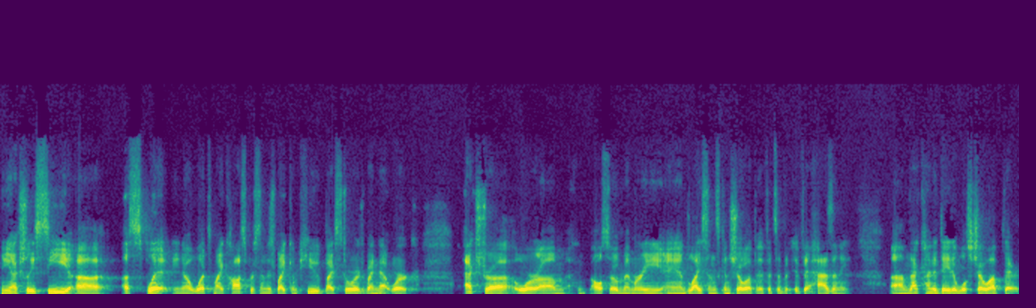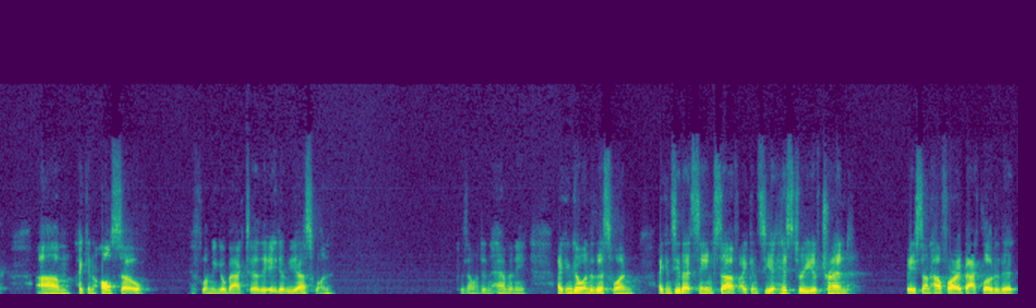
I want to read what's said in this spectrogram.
and you actually see uh, a split. You know, what's my cost percentage by compute, by storage, by network, extra, or um, also memory and license can show up if it's a, if it has any. Um, that kind of data will show up there. Um, I can also, if let me go back to the AWS one, because that one didn't have any, I can go into this one. I can see that same stuff. I can see a history of trend based on how far I backloaded it.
